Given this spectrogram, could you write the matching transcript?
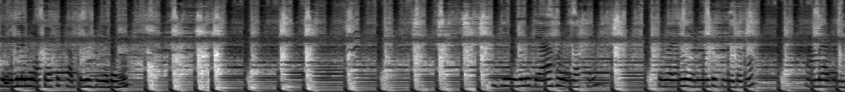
ডিমগুলো আমি একে একে সবগুলো দিয়ে দেবো। ডিমগুলি দেওয়া হয়ে গেছে। এবার আমি এর মধ্যে দিয়ে দেবো আমড়াগুলি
